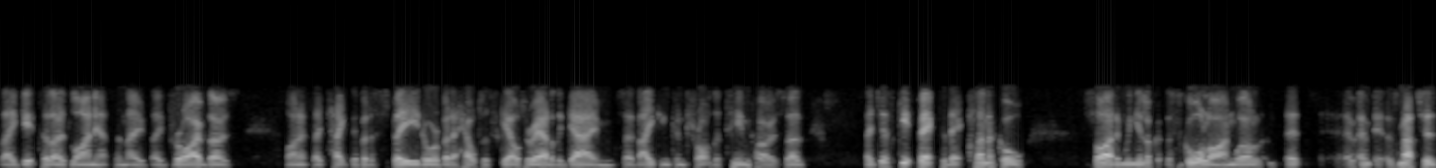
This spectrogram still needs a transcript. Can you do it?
they get to those lineouts and they they drive those lineouts, they take a bit of speed or a bit of helter skelter out of the game so they can control the tempo. So they just get back to that clinical side. And when you look at the scoreline, well, it, it, as much as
